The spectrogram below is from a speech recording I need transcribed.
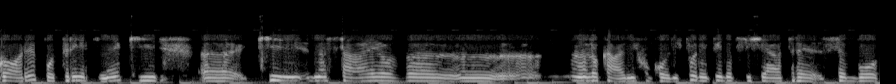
gore potrebne, ki, uh, ki nastajajo v uh, lokalnih okoljih. Torej, pedopsihiatre se bo uh,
